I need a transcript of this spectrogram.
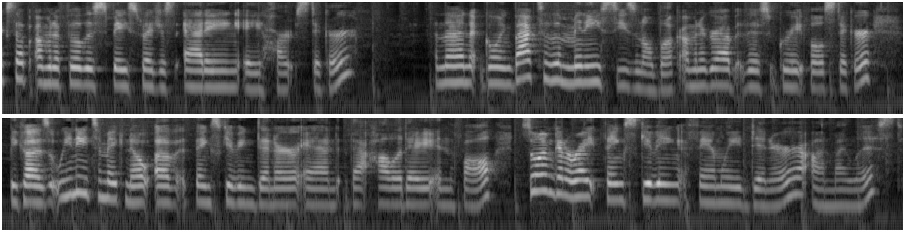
Next up, I'm to fill this space by just adding a heart sticker. And then going back to the mini seasonal book, I'm to grab this grateful sticker because we need to make note of Thanksgiving dinner and that holiday in the fall. So I'm to write Thanksgiving family dinner on my list.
